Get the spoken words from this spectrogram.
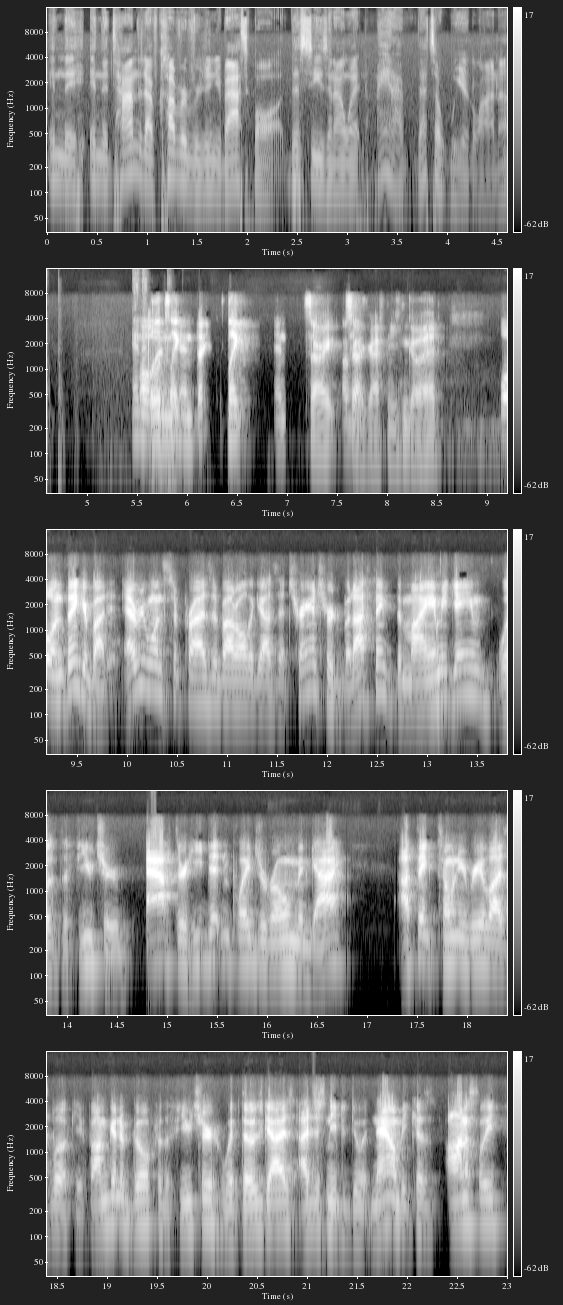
in the in the time that I've covered Virginia basketball this season, I went, man, I, that's a weird lineup. And well, it, it's like and th- like and sorry, okay. sorry, Grafton, you can go ahead. Well, and think about it. Everyone's surprised about all the guys that transferred, but I think the Miami game was the future. After he didn't play Jerome and Guy, I think Tony realized, look, if I'm going to build for the future with those guys, I just need to do it now because honestly,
